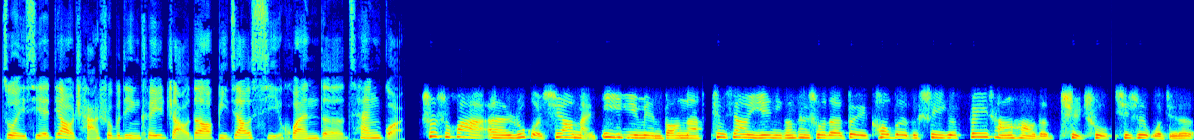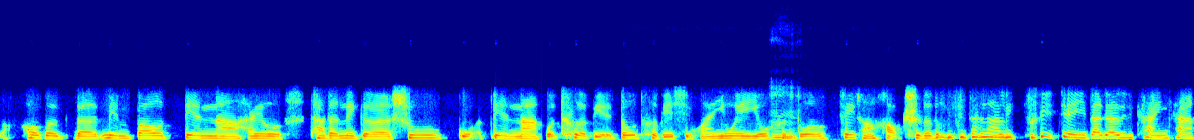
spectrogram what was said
做一些调查，说不定可以找到比较喜欢的餐馆。说实话，呃，如果需要买地域面包呢，就像于言你刚才说的，对 Coburg 是一个非常好的去处。其实我觉得 Coburg 的面包店呐，还有它的那个蔬果店呐，我特别都特别喜欢，因为有很多非常好吃的东西在那里，所以建议大家去看一看。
